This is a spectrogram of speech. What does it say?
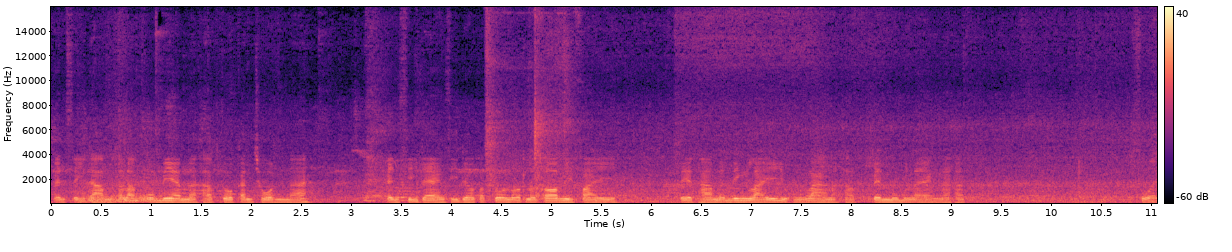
เป็นสีดำสลับโครเมียมนะครับ ตัวกันชนนะ เป็นสีแดงสีเดียวกับตัวรถ แล้วก็มีไฟ daytime running light อยู่ข้างล่างนะครับ เป็นมุมแรงนะครับ สวย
